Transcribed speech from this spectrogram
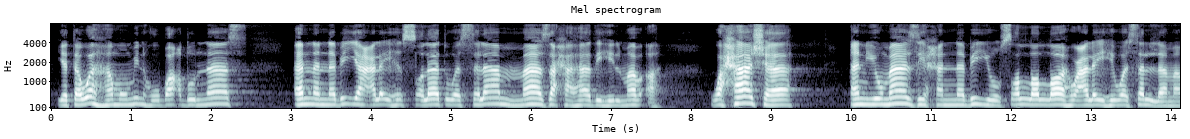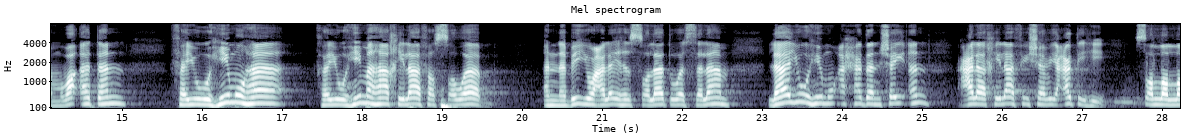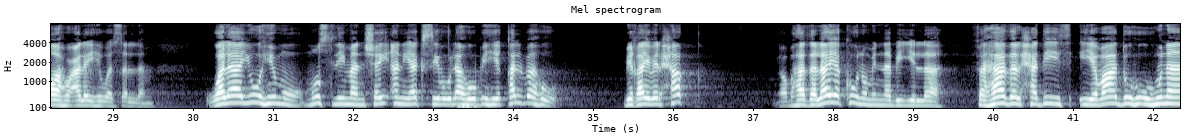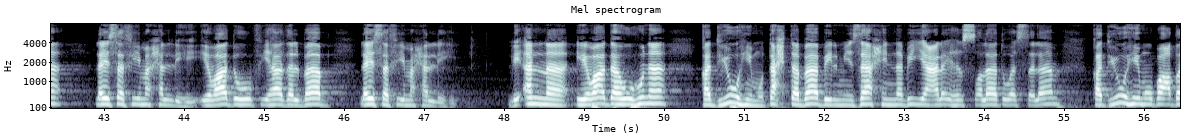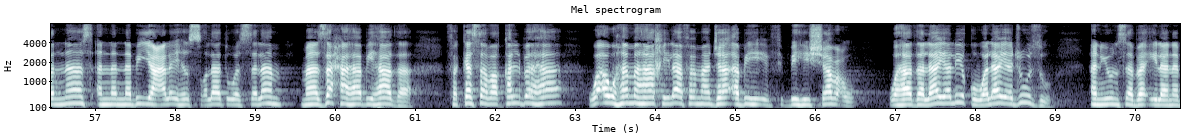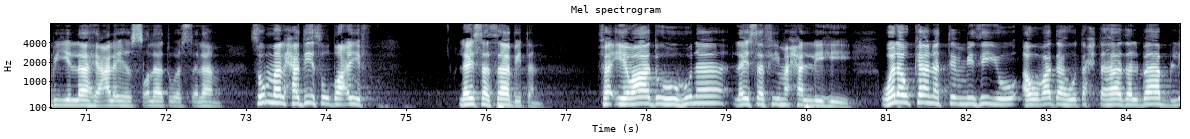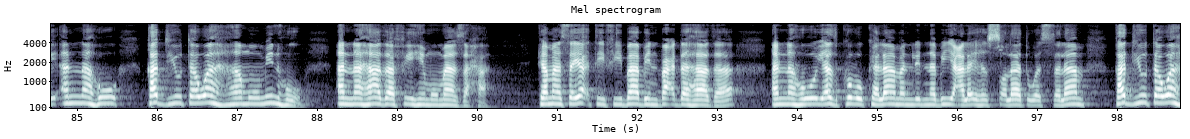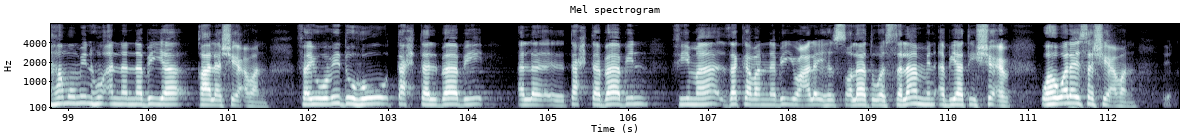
يتوهم منه بعض الناس أن النبي عليه الصلاة والسلام مازح هذه المرأة وحاشا أن يمازح النبي صلى الله عليه وسلم امرأة فيوهمها فيوهمها خلاف الصواب. النبي عليه الصلاة والسلام لا يوهم أحدا شيئا على خلاف شريعته. صلى الله عليه وسلم. ولا يوهم مسلما شيئا يكسر له به قلبه بغير الحق. هذا لا يكون من نبي الله. فهذا الحديث إيراده هنا ليس في محله. إيراده في هذا الباب ليس في محله. لأن إيراده هنا قد يوهم تحت باب المزاح النبي عليه الصلاة والسلام قد يوهم بعض الناس أن النبي عليه الصلاة والسلام مازحها بهذا فكسر قلبها وأوهمها خلاف ما جاء به به الشرع. وهذا لا يليق ولا يجوز أن ينسب إلى نبي الله عليه الصلاة والسلام. ثم الحديث ضعيف ليس ثابتا. فايراده هنا ليس في محله. ولو كان الترمذي أورده تحت هذا الباب لأنه قد يتوهم منه أن هذا فيه ممازحة كما سيأتي في باب بعد هذا أنه يذكر كلاما للنبي عليه الصلاة والسلام قد يتوهم منه أن النبي قال شعرا فيورده تحت الباب تحت باب فيما ذكر النبي عليه الصلاة والسلام من أبيات الشعر وهو ليس شعرا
